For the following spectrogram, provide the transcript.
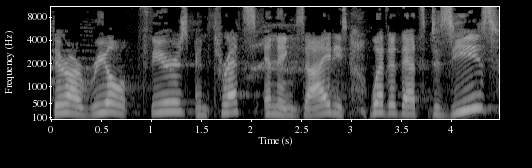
There are real fears and threats and anxieties, whether that's disease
